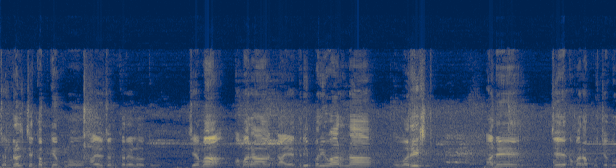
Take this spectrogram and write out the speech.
જનરલ ચેકઅપ કેમ્પનું આયોજન કરેલું હતું. જેમાં અમારા ગાયત્રી પરિવારના વરિષ્ઠ અને જે અમારા પૂજ્ય ગુરુ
